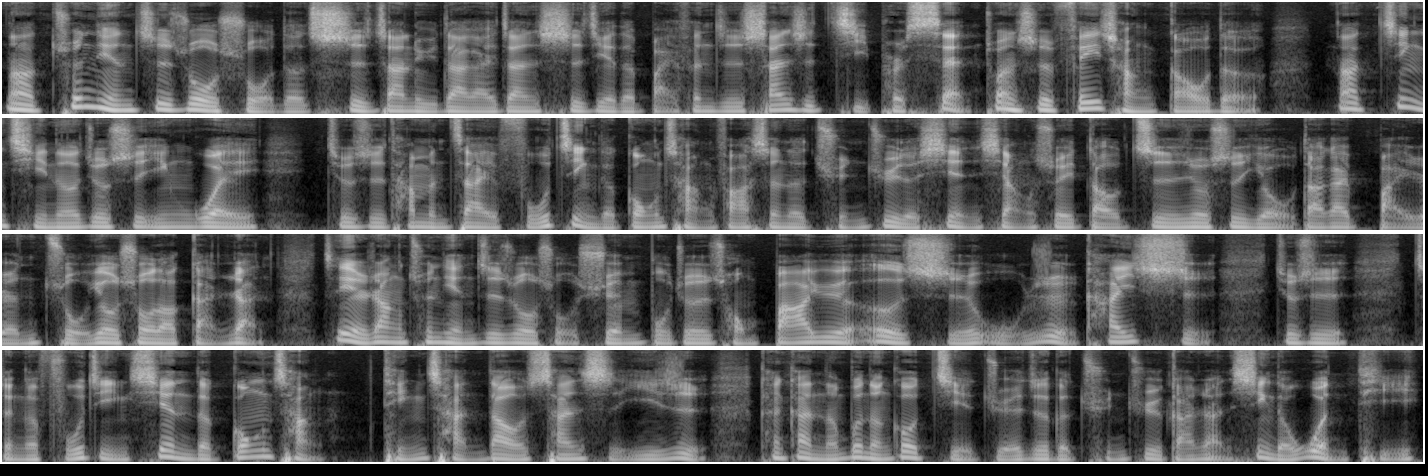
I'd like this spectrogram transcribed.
那春田制作所的市占率大概占世界的百分之三十几 percent，算是非常高的。那近期呢，就是因为就是他们在福井的工厂发生了群聚的现象，所以导致就是有大概百人左右受到感染。这也让春田制作所宣布，就是从八月二十五日开始，就是整个福井县的工厂。停产到三十一日，看看能不能够解决这个群聚感染性的问题。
